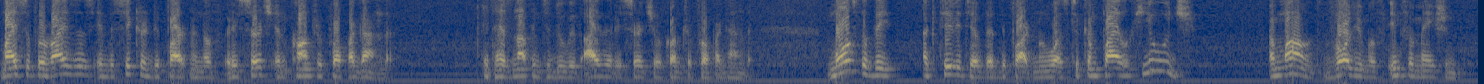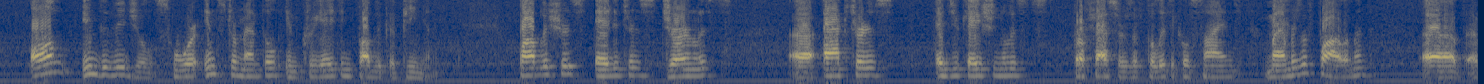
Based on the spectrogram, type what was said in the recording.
my supervisors in the secret department of research and counter-propaganda. It has nothing to do with either research or counter-propaganda. Most of the activity of that department was to compile huge amount, volume of information on individuals who were instrumental in creating public opinion. Publishers, editors, journalists, uh, actors, educationalists, professors of political science, members of parliament, uh, uh,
